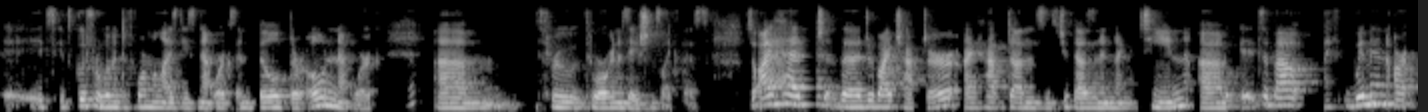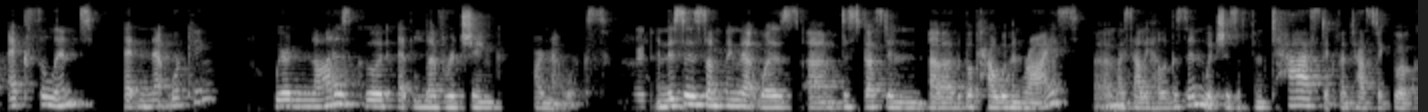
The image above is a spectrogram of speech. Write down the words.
it's it's good for women to formalize these networks and build their own network um, through through organizations like this. So i had the dubai chapter. I have done since 2019 um, it's about women are excellent at networking. We're not as good at leveraging our networks and this is something that was um, discussed in uh, the book How Women Rise uh, mm-hmm. by Sally Helgesen, which is a fantastic, fantastic book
